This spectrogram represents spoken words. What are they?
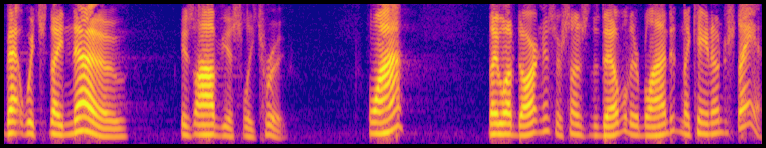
that which they know is obviously true. Why? They love darkness, they're sons of the devil, they're blinded, and they can't understand.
